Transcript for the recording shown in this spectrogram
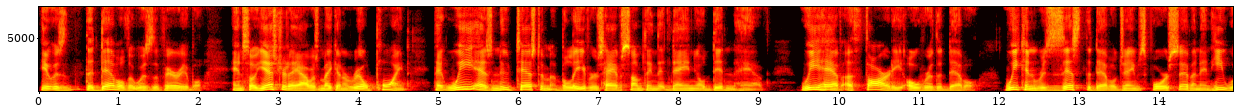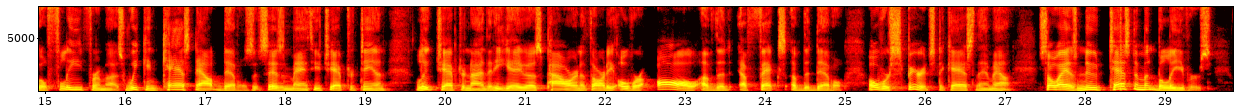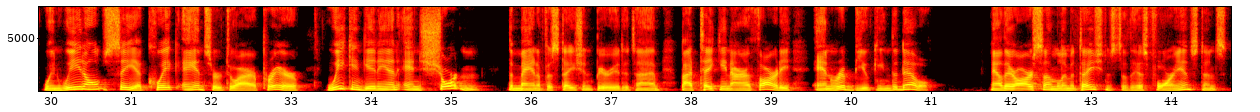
It was the devil that was the variable. And so yesterday I was making a real point that we as New Testament believers have something that Daniel didn't have. We have authority over the devil. We can resist the devil, James 4, 7, and he will flee from us. We can cast out devils. It says in Matthew chapter 10, Luke chapter 9, that he gave us power and authority over all of the effects of the devil, over spirits to cast them out. So as New Testament believers, when we don't see a quick answer to our prayer, we can get in and shorten the manifestation period of time by taking our authority and rebuking the devil. Now, there are some limitations to this. For instance,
